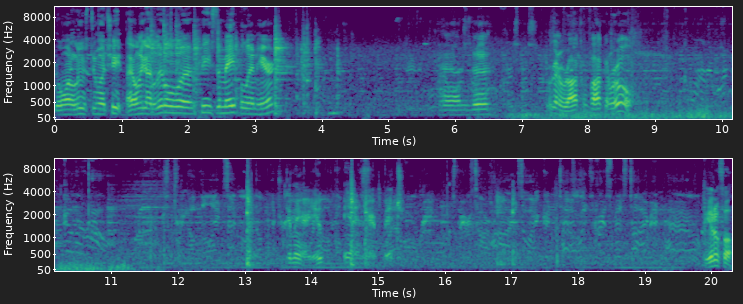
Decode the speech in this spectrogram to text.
Don't want to lose too much heat. I only got a little uh, piece of maple in here. And uh, we're going to rock and fuck and roll. Come here, you. Get In here, bitch. Beautiful.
